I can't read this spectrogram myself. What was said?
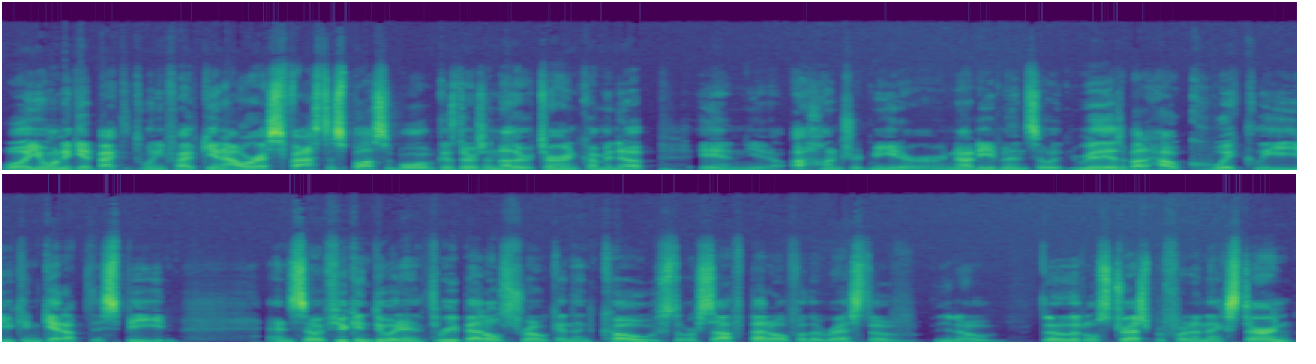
well, you want to get back to 25k an hour as fast as possible because there's another turn coming up in you know 100 meter or not even. So it really is about how quickly you can get up to speed. And so if you can do it in three pedal stroke and then coast or soft pedal for the rest of you know the little stretch before the next turn,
